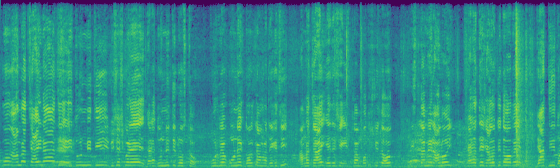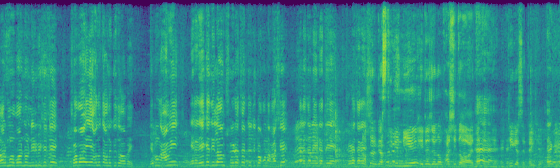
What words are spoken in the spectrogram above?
এবং আমরা চাই না যে এই দুর্নীতি, বিশেষ করে যারা দুর্নীতিগ্রস্ত পূর্বে অনেক দলকে আমরা দেখেছি। আমরা চাই এদেশে ইসলাম প্রতিষ্ঠিত হোক, ইসলামের আলোয় সারা দেশ আলোকিত হবে, জাতি, ধর্ম, বর্ণ নির্বিশেষে সবাই এই আলোতে আলোকিত হবে। এবং আমি এটা রেখে দিলাম স্বৈরাচার যদি কখনো আসে তাহলে যেন এটা দিয়ে স্বৈরাচার আপনার কাছ থেকে নিয়ে এটা যেন ফাঁসি দেওয়া হয় হ্যাঁ, হ্যাঁ, ঠিক আছে থ্যাংক ইউ থ্যাংক ইউ.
